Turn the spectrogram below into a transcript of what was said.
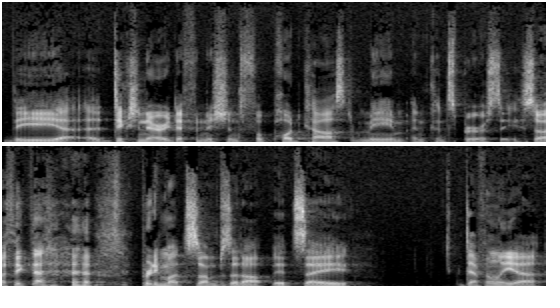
the uh, dictionary definitions for podcast, meme, and conspiracy. So I think that pretty much sums it up. It's a definitely a,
